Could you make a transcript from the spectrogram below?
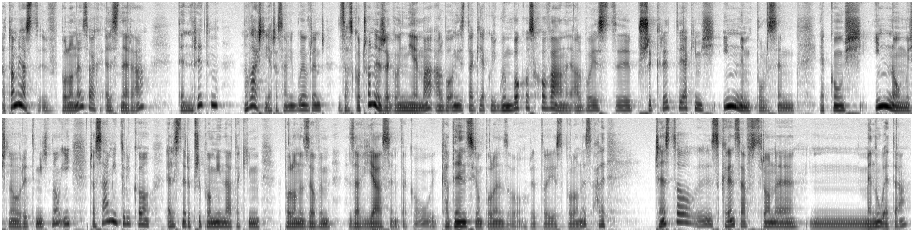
Natomiast w polonezach Elsnera ten rytm, no właśnie, ja czasami byłem wręcz zaskoczony, że go nie ma, albo on jest tak jakoś głęboko schowany, albo jest y, przykryty jakimś innym pulsem, jakąś inną myślą rytmiczną i czasami tylko Elsner przypomina takim polonezowym zawiasem, taką kadencją polonezową, że to jest polonez, ale często y, skręca w stronę mm, menueta,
